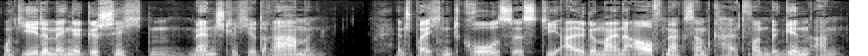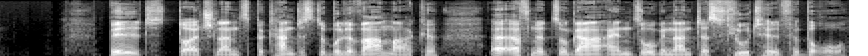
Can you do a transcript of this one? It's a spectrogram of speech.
und jede Menge Geschichten, menschliche Dramen. Entsprechend groß ist die allgemeine Aufmerksamkeit von Beginn an. Bild, Deutschlands bekannteste Boulevardmarke, eröffnet sogar ein sogenanntes Fluthilfebüro,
